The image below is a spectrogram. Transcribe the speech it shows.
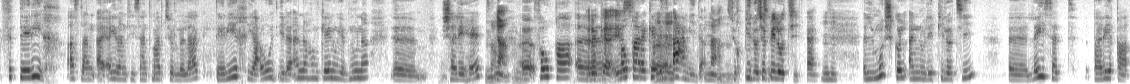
في التاريخ أصلا أيضا في Sainte-Marthe-sur-le-Lac تاريخ يعود إلى أنهم كانوا يبنون شاليهات نعم. نعم. آه، فوق آه، ركائز. فوق ركائز آه. أعمدة. نعم. sur pilotis sur pilotis المشكل أنه لي بيلوتي ليست طريقة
